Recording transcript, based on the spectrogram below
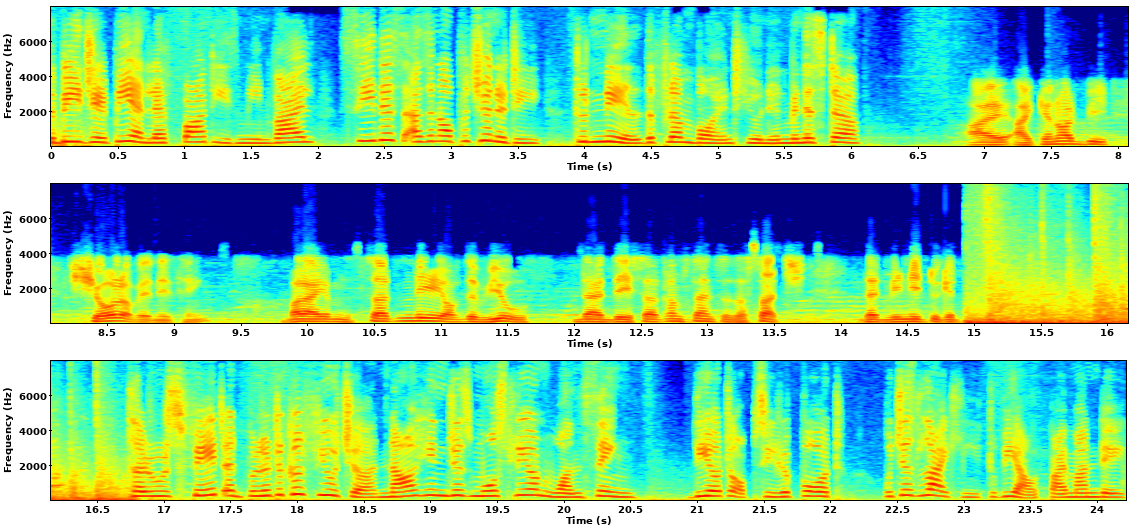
The BJP and left parties, meanwhile, see this as an opportunity to nail the flamboyant union minister. I, I cannot be sure of anything, but I am certainly of the view that the circumstances are such that we need to get. Tharoor's fate and political future now hinges mostly on one thing the autopsy report, which is likely to be out by Monday.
